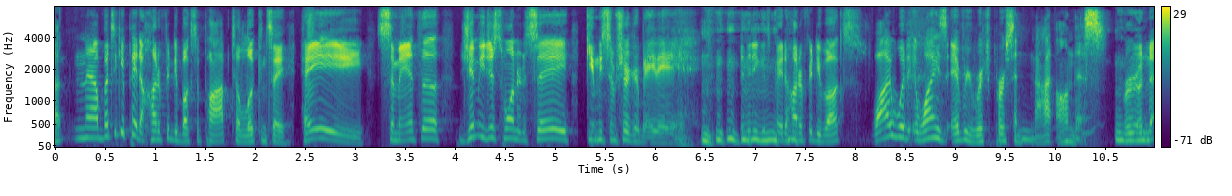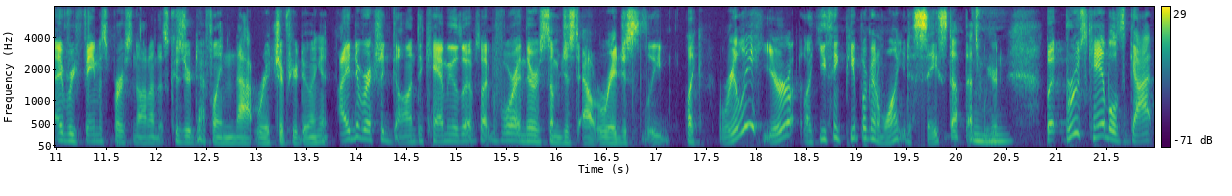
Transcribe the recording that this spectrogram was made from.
paid now, but to get paid 150 bucks a pop to look and say, "Hey, Samantha, Jimmy just wanted to say, give me some sugar, baby," and then he gets paid 150 bucks. Why would? Why is every rich person not on this, or Mm-hmm. every famous person not on this? Because you're definitely not rich if you're doing it. I'd never actually gone to Cameo's website before, and there are some just outrageously like, really, you're like, you think people are going to want you to say stuff? That's weird. But Bruce Campbell's got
